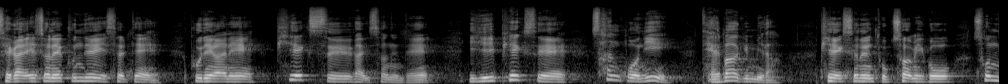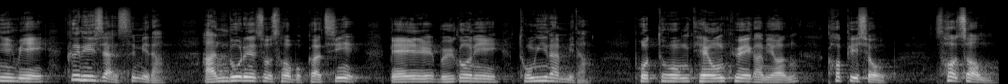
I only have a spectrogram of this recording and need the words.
제가 예전에 군대에 있을 때 부대 안에 PX가 있었는데 이 PX의 상권이 대박입니다. PX는 독점이고 손님이 끊이지 않습니다. 안 보내줘서 못 가지 매일 물건이 동일합니다. 보통 대형 교회 가면 커피숍, 서점,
